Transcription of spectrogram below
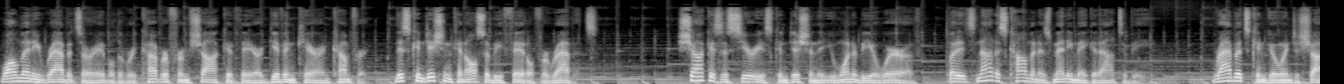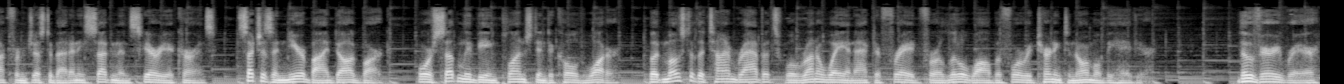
While many rabbits are able to recover from shock if they are given care and comfort, this condition can also be fatal for rabbits. Shock is a serious condition that you want to be aware of, but it's not as common as many make it out to be. Rabbits can go into shock from just about any sudden and scary occurrence, such as a nearby dog bark, or suddenly being plunged into cold water, but most of the time rabbits will run away and act afraid for a little while before returning to normal behavior. Though very rare,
